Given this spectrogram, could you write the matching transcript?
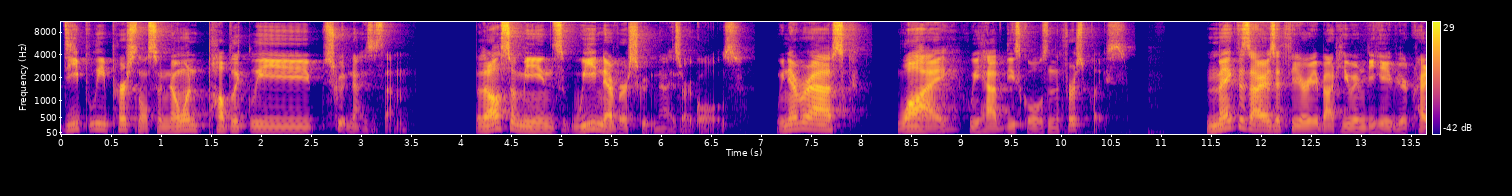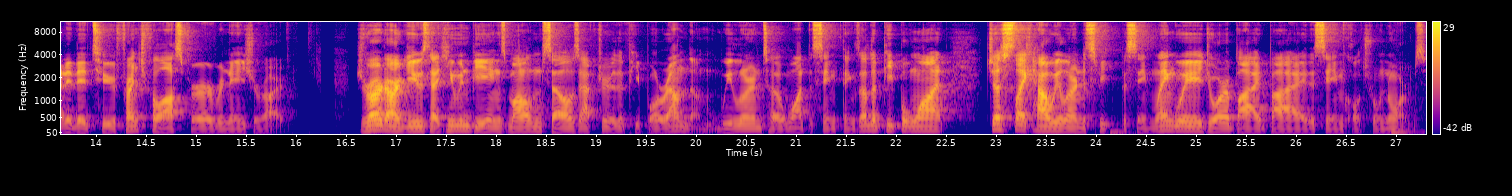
deeply personal, so no one publicly scrutinizes them. But that also means we never scrutinize our goals. We never ask why we have these goals in the first place. Mimetic desires a theory about human behavior credited to French philosopher Rene Girard. Girard argues that human beings model themselves after the people around them. We learn to want the same things other people want, just like how we learn to speak the same language or abide by the same cultural norms.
